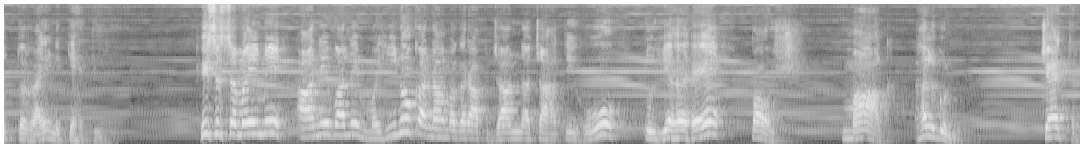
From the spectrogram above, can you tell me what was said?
उत्तरायण कहते हैं। इस समय में आने वाले महीनों का नाम अगर आप जानना चाहते हो तो यह है पौष, माघ, फलगुन, चैत्र,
